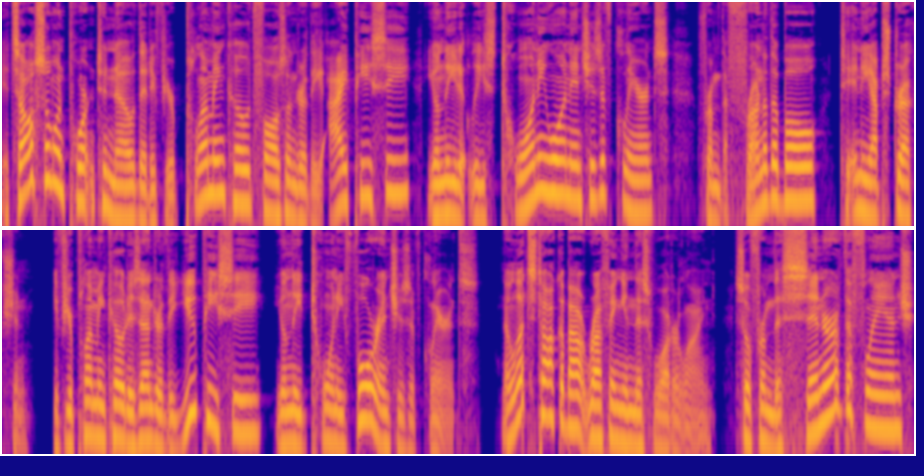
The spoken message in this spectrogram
It's also important to know that if your plumbing code falls under the IPC, you'll need at least 21 inches of clearance from the front of the bowl to any obstruction. If your plumbing code is under the UPC, you'll need 24 inches of clearance. Now let's talk about roughing in this water line. So from the center of the flange,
